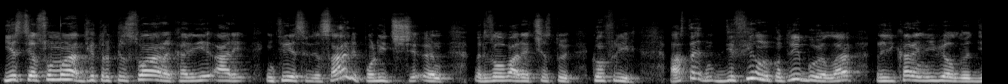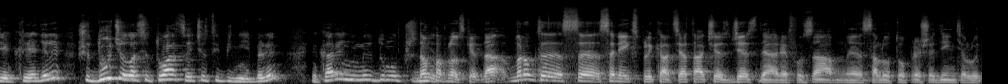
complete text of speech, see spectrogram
este asumat de către o persoană care are interesele sale politice în rezolvarea acestui conflict, asta de film contribuie la ridicarea nivelului de încredere și duce la situația acestei penibile în care nimeri domnul președinte. Domnul Pavlovski, da, vă rog să, să ne explicați iată acest gest de a refuza salutul președintelui.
